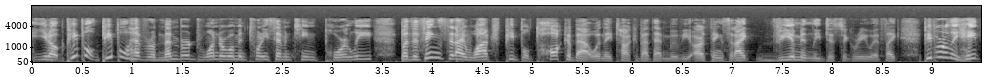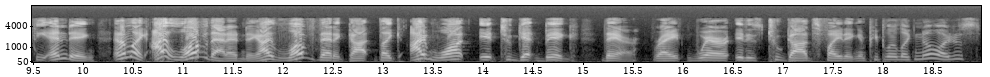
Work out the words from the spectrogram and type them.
you know people people have remembered Wonder Woman 2017 poorly, but the things that I watch people talk about when they talk about that movie are things that I vehemently disagree with. Like people really hate the ending, and I'm like, I love that ending. I love that it got like I want it to get big there, right? Where it is two gods fighting, and people are like, no, I just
